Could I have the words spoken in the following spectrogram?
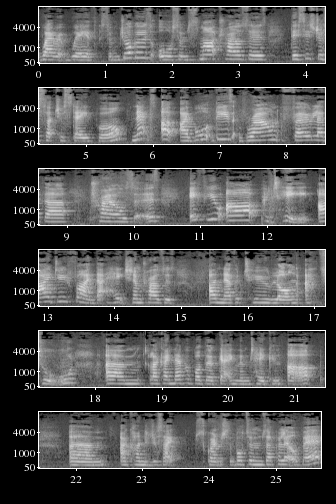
wear it with some joggers or some smart trousers. This is just such a staple. Next up, I bought these brown faux leather trousers. If you are petite, I do find that H&M trousers are never too long at all. Um, like I never bother getting them taken up. Um, I kind of just like scrunch the bottoms up a little bit.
